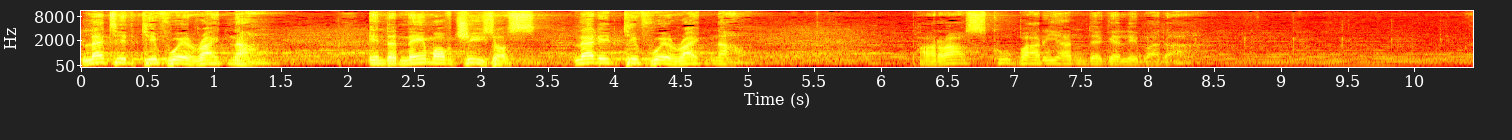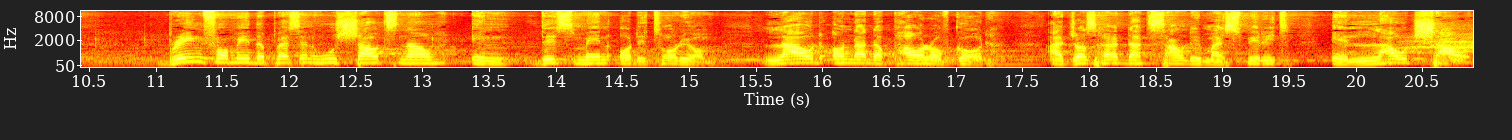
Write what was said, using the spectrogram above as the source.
let it give way right now. In the name of Jesus, let it give way right now. Bring for me the person who shouts now in this main auditorium, loud under the power of God. I just heard that sound in my spirit, a loud shout.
